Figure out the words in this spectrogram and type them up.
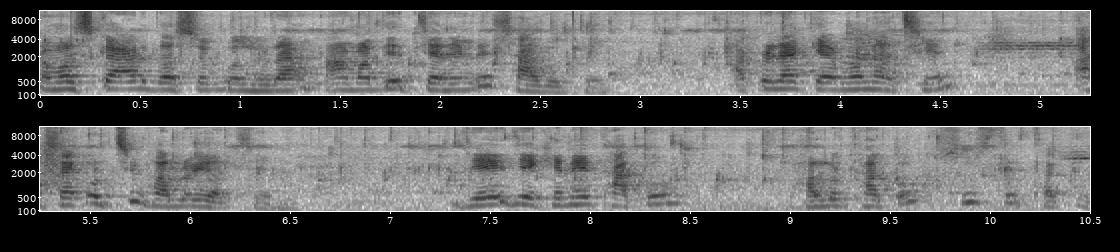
নমস্কার, দর্শক বন্ধুরা, আমাদের চ্যানেলে স্বাগত। আপনারা কেমন আছেন? আশা করছি ভালোই আছেন। যে যেখানে থাকো ভালো থাকো সুস্থ থাকো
